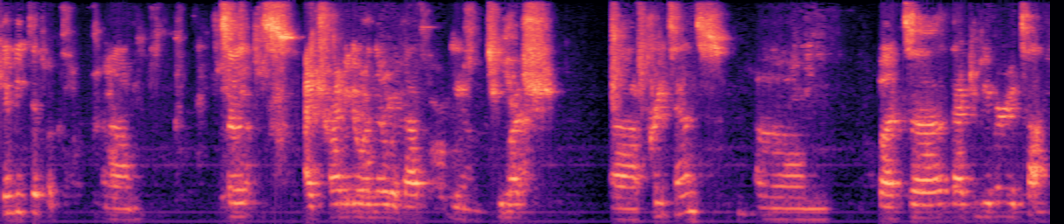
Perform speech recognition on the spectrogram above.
can be difficult. Um, so it's, I try to go in there without, you know, too much uh, pretense, um, but uh, that can be very tough.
